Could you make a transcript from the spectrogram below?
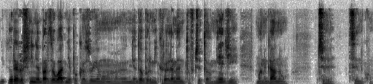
Niektóre rośliny bardzo ładnie pokazują e, niedobór mikroelementów, czy to miedzi, manganu, czy cynku.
